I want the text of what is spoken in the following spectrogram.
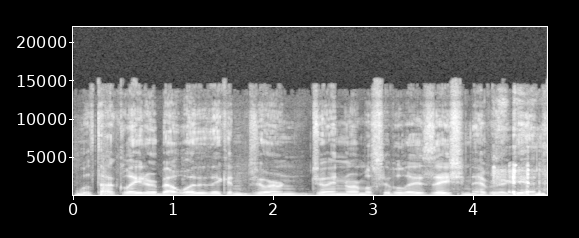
we'll talk later about whether they can join join normal civilization ever again.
